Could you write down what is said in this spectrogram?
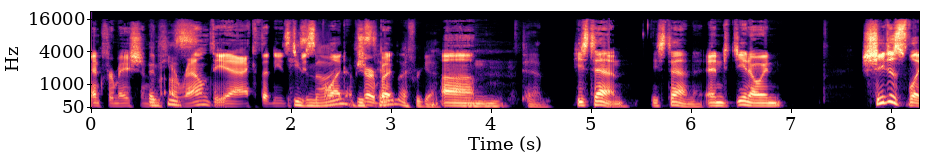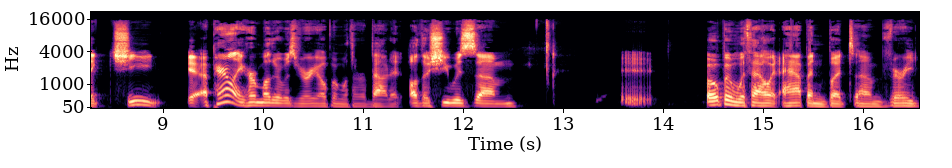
information And around the act that needs to be He's supplied. nine. I'm he's sure, 10, but I forget. um, ten. he's ten. He's ten, and you know, and she just like she apparently her mother was very open with her about it. Although she was um eh, open with how it happened, but um very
